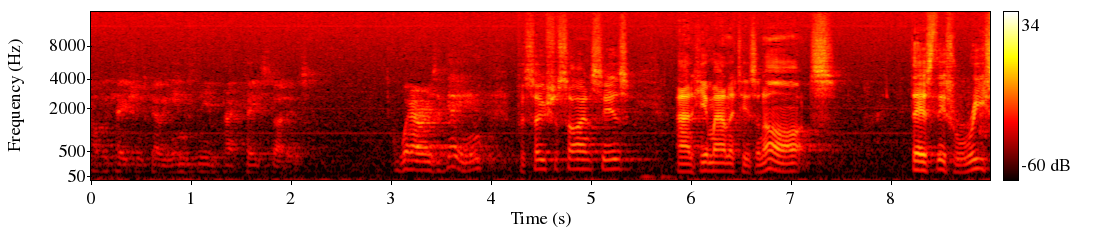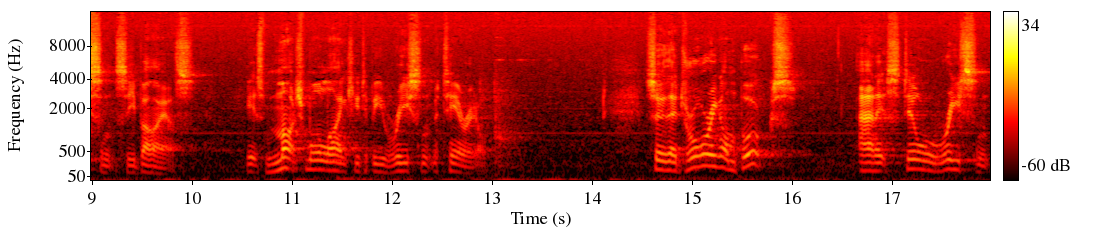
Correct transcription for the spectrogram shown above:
publications going into the impact case studies. Whereas again, for social sciences and humanities and arts, there's this recency bias. It's much more likely to be recent material. So they're drawing on books, and it's still recent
